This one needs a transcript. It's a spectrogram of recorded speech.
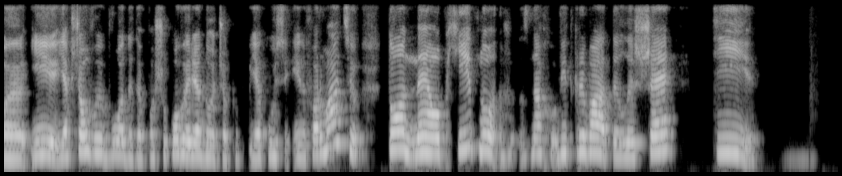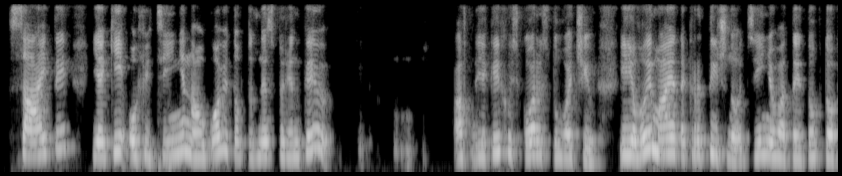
Е, І якщо ви вводите в пошуковий рядочок якусь інформацію, то необхідно відкривати лише ті сайти, які офіційні, наукові, тобто не сторінки якихось користувачів. І ви маєте критично оцінювати, тобто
